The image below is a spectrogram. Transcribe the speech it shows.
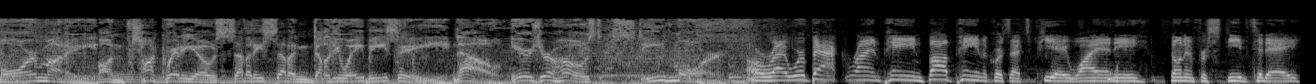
more money on Talk Radio 77 WABC. Now, here's your host, Steve Moore. All right, we're back. Ryan Payne, Bob Payne, of course, that's P-A-Y-N-E filling in for Steve today.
